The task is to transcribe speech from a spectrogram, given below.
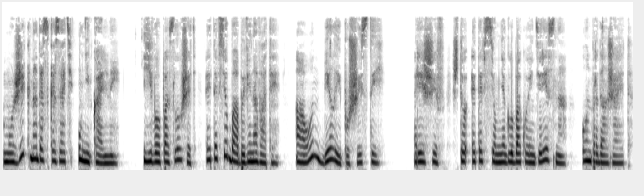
Мужик, надо сказать, уникальный. Его послушать — это все бабы виноваты, а он белый и пушистый. Решив, что это все мне глубоко интересно, он продолжает.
